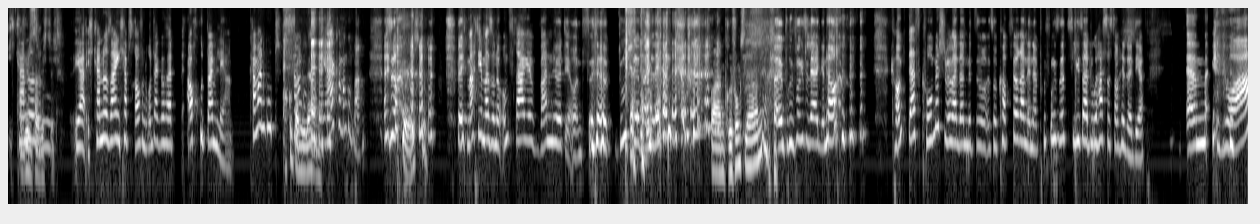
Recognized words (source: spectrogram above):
ich kann nur. Ja, ich kann nur sagen, ich habe es rauf und runter gehört, auch gut beim Lernen kann man gut. gut kann man gut lernen. Ja, kann man gut machen. Also, Okay, gut. vielleicht macht ihr mal so eine Umfrage, wann hört ihr uns? In der Dusche, beim Lernen, Beim Prüfungslernen. beim Prüfungslernen, genau. Kommt das komisch, wenn man dann mit so, so Kopfhörern in der Prüfung sitzt? Lisa, du hast es doch hinter dir. Ähm, ja,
